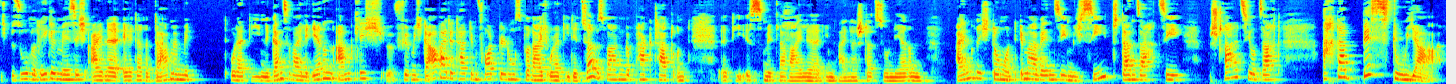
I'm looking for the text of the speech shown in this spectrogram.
Ich besuche regelmäßig eine ältere Dame mit oder die eine ganze Weile ehrenamtlich äh, für mich gearbeitet hat im Fortbildungsbereich oder die den Servicewagen gepackt hat und äh, die ist mittlerweile in einer stationären Einrichtung und immer wenn sie mich sieht, dann sagt sie, strahlt sie und sagt, ach, da bist du ja.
